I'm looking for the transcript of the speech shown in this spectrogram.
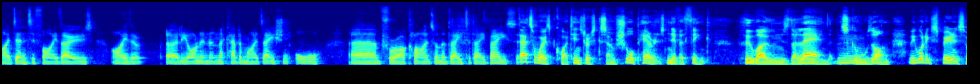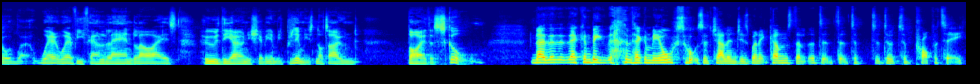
identify those either early on in an academisation or um, for our clients on a day-to-day basis. That's always quite interesting because I'm sure parents never think who owns the land that the mm. school's on. I mean, what experience or where, where have you found land lies? Who the ownership? I mean, presumably it's not owned by the school. No, there, there, can be there can be all sorts of challenges when it comes to to, to, to, to, to property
